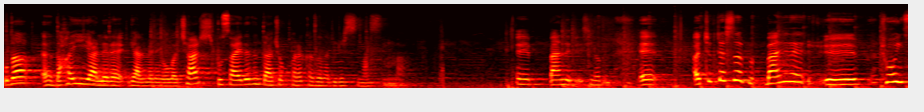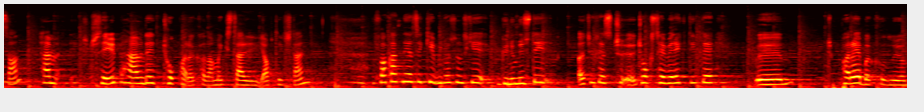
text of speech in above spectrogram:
Bu da e, daha iyi yerlere gelmene yol açar. Bu sayede de daha çok para kazanabilirsin aslında. Ee, ben de düşünüyordum. Ee, açıkçası bence de e, çoğu insan hem sevip hem de çok para kazanmak ister yaptığı işten. Fakat ne yazık ki biliyorsunuz ki günümüzde açıkçası çok severek değil de e, paraya bakılıyor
